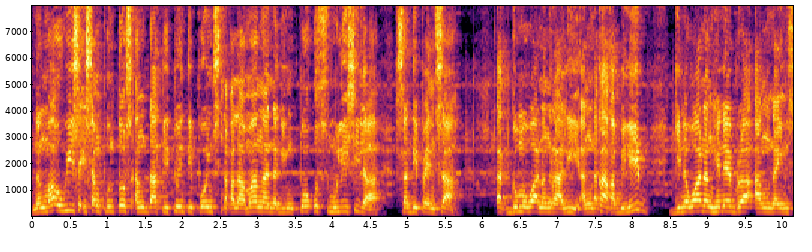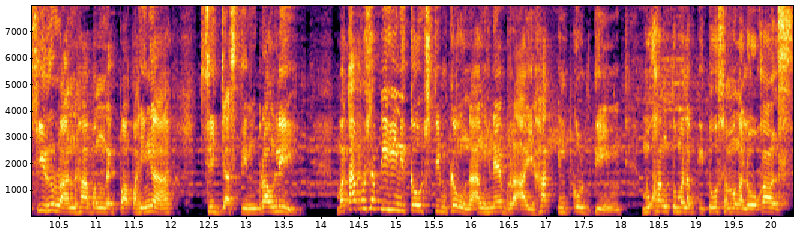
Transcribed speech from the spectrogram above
Nang mauwi sa isang puntos ang dati 20 points na kalamangan, naging focus muli sila sa depensa. At gumawa ng rally. Ang nakakabilib, ginawa ng Hinebra ang 9-0 run habang nagpapahinga si Justin Brownlee. Matapos sabihin ni Coach Tim Cone na ang Hinebra ay hot and cold team, mukhang tumalab ito sa mga locals.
